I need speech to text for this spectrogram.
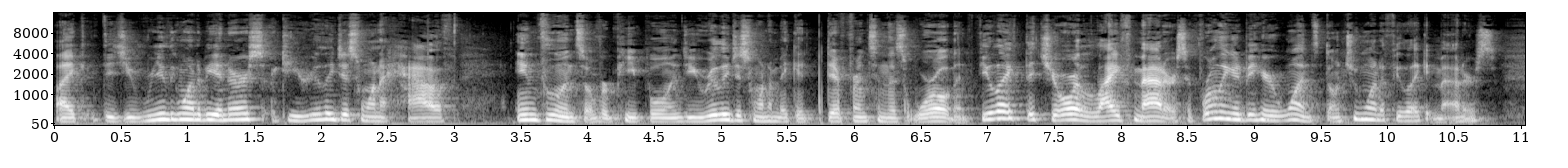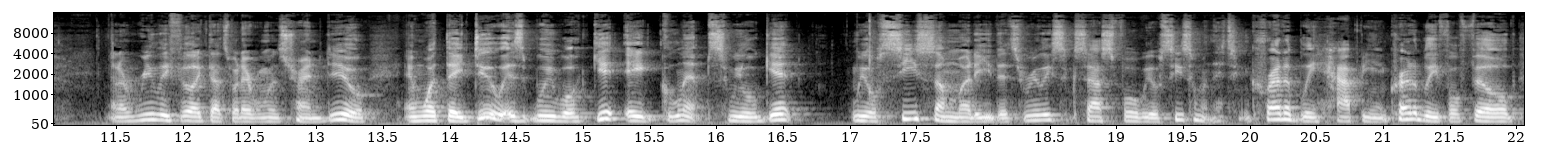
Like, did you really want to be a nurse, or do you really just want to have influence over people, and do you really just want to make a difference in this world and feel like that your life matters? If we're only going to be here once, don't you want to feel like it matters? And I really feel like that's what everyone's trying to do. And what they do is we will get a glimpse, we will get we will see somebody that's really successful. We will see someone that's incredibly happy, incredibly fulfilled,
